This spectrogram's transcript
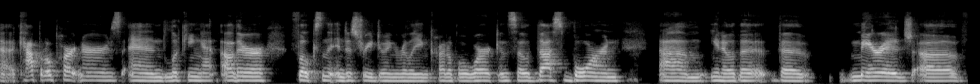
uh, capital partners and looking at other folks in the industry doing really incredible work. And so, thus born, um, you know, the the marriage of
